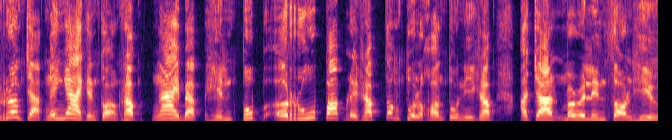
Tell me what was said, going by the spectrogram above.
เริ่มจากง่ายๆกันก่อนครับ ง่ายแบบเห็นปุ๊บรู้ปั๊บเลยครับ ต้องตัวละครตัวนี้ครับ อาจารย์มาริลินซอนฮิล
